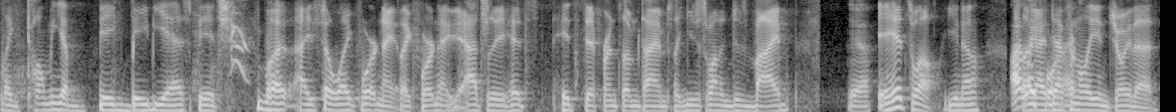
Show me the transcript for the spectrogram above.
like call me a big baby ass bitch, but I still like Fortnite. Like Fortnite actually hits hits different sometimes. Like you just want to just vibe. Yeah. It hits well, you know. I like I Fortnite. definitely enjoy that.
